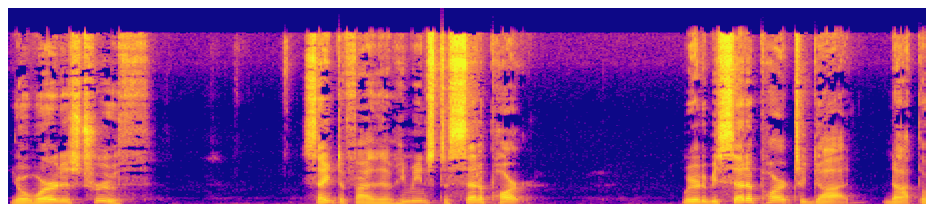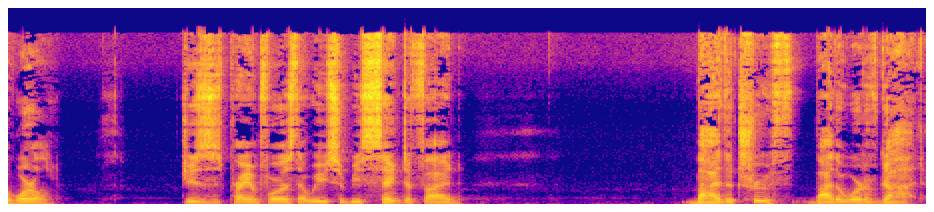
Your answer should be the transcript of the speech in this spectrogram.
Your word is truth. Sanctify them. He means to set apart. We are to be set apart to God, not the world. Jesus is praying for us that we should be sanctified by the truth, by the word of God.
